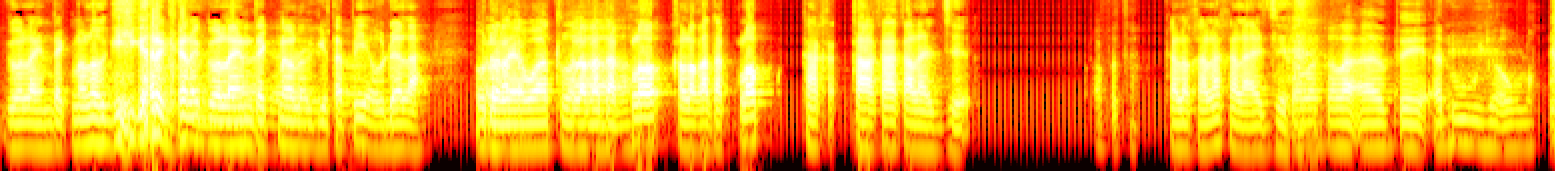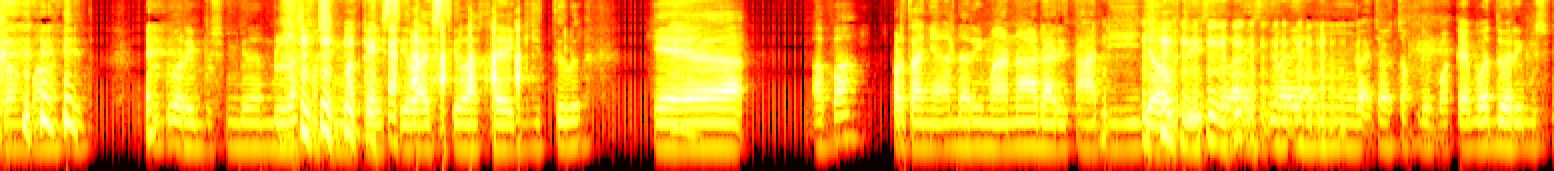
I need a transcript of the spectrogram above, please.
goal line teknologi gara-gara goal line Gara-gara teknologi itu. tapi ya udahlah. Udah Kalau kata- lewat lah kalau kata Klopp kalau kata Klopp kakak kakak kalah aja. Apa tuh? Kalau kalah kalah aja. Kalah kalah AT aduh ya Allah kurang banget sih. Lu 2019 masih pakai istilah-istilah kayak gitu loh. Kayak apa pertanyaan dari mana dari tadi jauh itu istilah-istilah yang nggak cocok dipakai buat 2019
